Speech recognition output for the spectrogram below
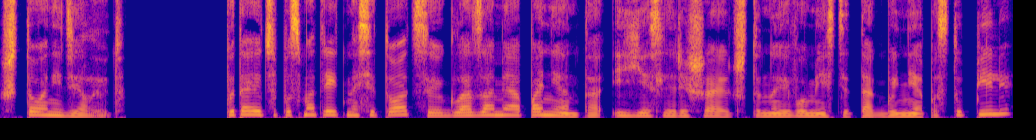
Что они делают? Пытаются посмотреть на ситуацию глазами оппонента, и если решают, что на его месте так бы не поступили,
